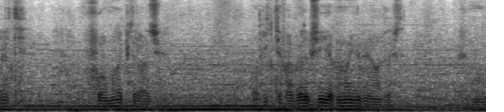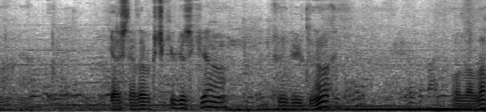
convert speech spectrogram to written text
Evet. Formula 1 aracı. Bak ilk defa böyle bir şeyi yakından görüyorum arkadaşlar. Yarışlarda bu küçük gibi gözüküyor ama şunun büyüklüğüne bakın. Allah Allah.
